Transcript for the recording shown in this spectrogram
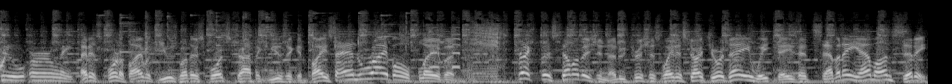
too early. And it's fortified with news, weather, sports, traffic, music, advice, and riboflavin. Breakfast television, a nutritious way to start your day, weekdays at 7 a.m. on City.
